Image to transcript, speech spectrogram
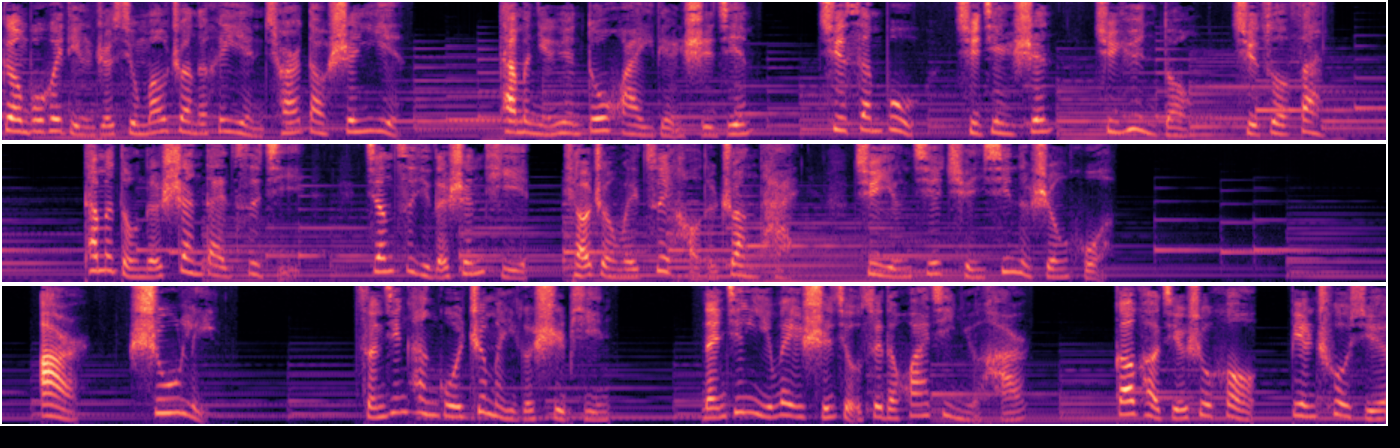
更不会顶着熊猫状的黑眼圈到深夜，他们宁愿多花一点时间，去散步、去健身、去运动、去做饭。他们懂得善待自己，将自己的身体调整为最好的状态，去迎接全新的生活。二梳理，曾经看过这么一个视频：南京一位十九岁的花季女孩，高考结束后便辍学，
